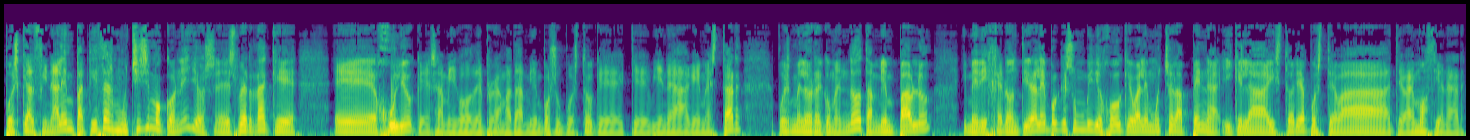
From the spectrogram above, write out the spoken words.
pues que al final empatizas muchísimo con ellos. Es verdad que eh, Julio, que es amigo del programa también, por supuesto, que, que, viene a GameStar, pues me lo recomendó también Pablo y me dijeron, tírale porque es un videojuego que vale mucho la pena y que la historia pues te va, te va a emocionar.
